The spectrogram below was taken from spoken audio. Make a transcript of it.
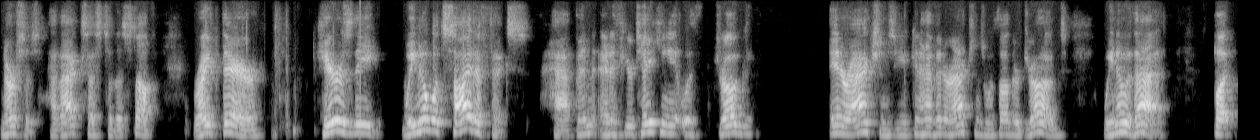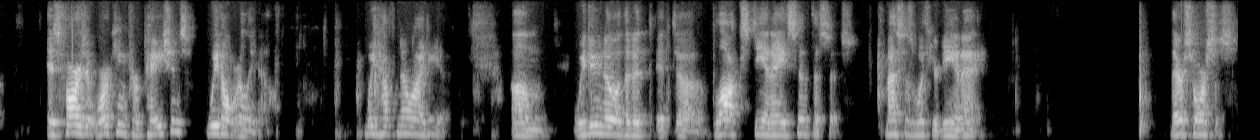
nurses have access to this stuff right there. Here's the, we know what side effects happen. And if you're taking it with drug interactions, you can have interactions with other drugs. We know that. But as far as it working for patients, we don't really know. We have no idea. Um, we do know that it, it uh, blocks DNA synthesis, messes with your DNA. Their sources.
